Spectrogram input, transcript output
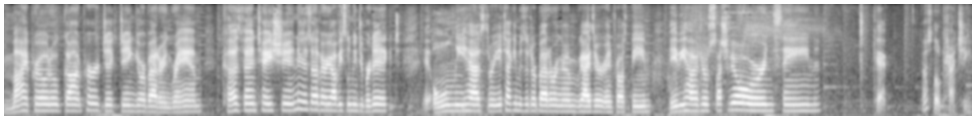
my Protogon predicting your battering ram. Cause Ventation is a very obviously mean to predict. It only has three attacking visitor, battering ram, geyser, and frost beam. Maybe hydro slash if you're insane. Okay. That was a little catchy.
